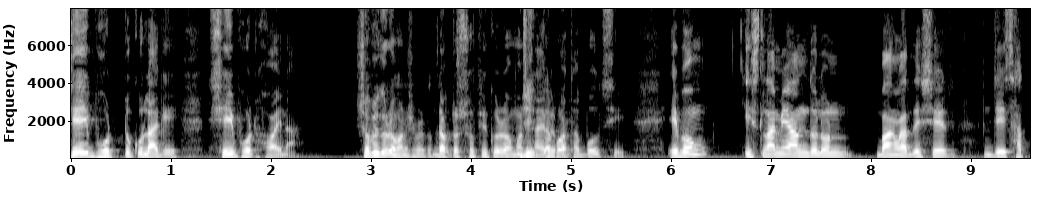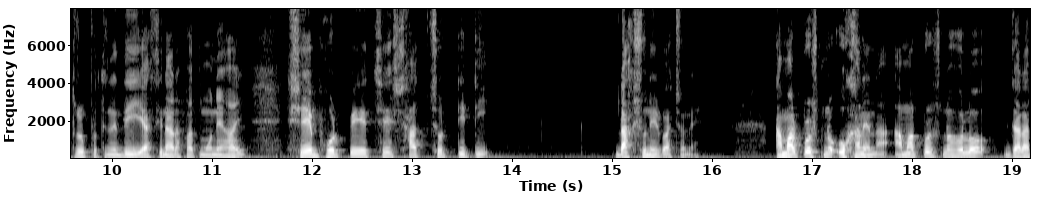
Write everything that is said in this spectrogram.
যেই ভোটটুকু লাগে, সেই ভোট হয় না। শফিকুর রহমান সাহেবের কথা ডক্টর শফিকুর রহমান সাহেবের কথা বলছি। এবং ইসলামী আন্দোলন বাংলাদেশের যে ছাত্র প্রতিনিধি ইয়াসিন আরাফাত মনে হয় সে ভোট পেয়েছে সাতষট্টিটি ডাকসু নির্বাচনে। আমার প্রশ্ন ওখানে না আমার প্রশ্ন হলো যারা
